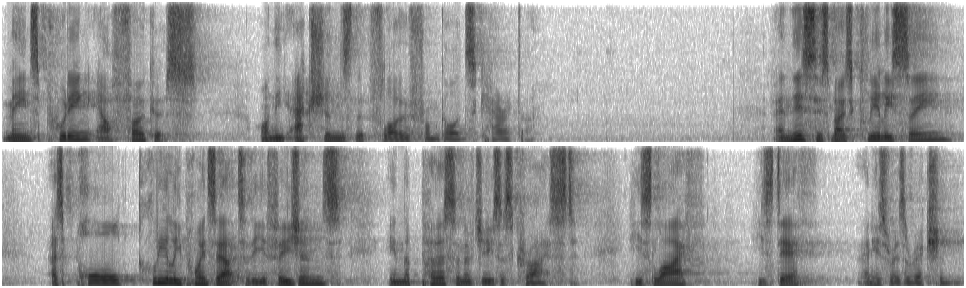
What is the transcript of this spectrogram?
means putting our focus on the actions that flow from God's character. And this is most clearly seen as Paul clearly points out to the Ephesians in the person of Jesus Christ his life, his death, and his resurrection.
